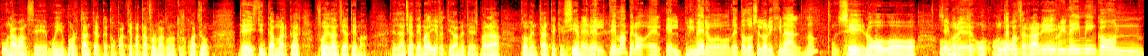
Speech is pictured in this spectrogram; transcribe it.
un avance muy importante, aunque compartía plataforma con otros cuatro de distintas marcas, fue el Lancia Tema. El Lancia Tema, y efectivamente es para comentarte que siempre... el tema pero el, el primero de todos el original no Sí, luego hubo Sí, un, porque te- un- un hubo tema Ferrari. un renaming con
